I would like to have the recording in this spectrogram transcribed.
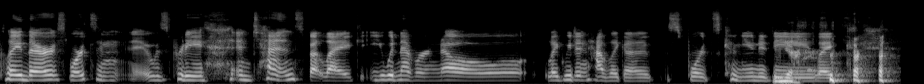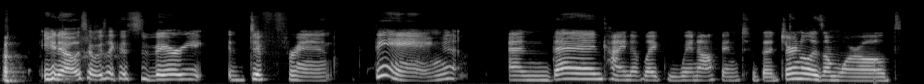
played their sports and it was pretty intense but like you would never know like we didn't have like a sports community Yeah. like you know so it was like this very different thing. And then kind of like went off into the journalism world.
